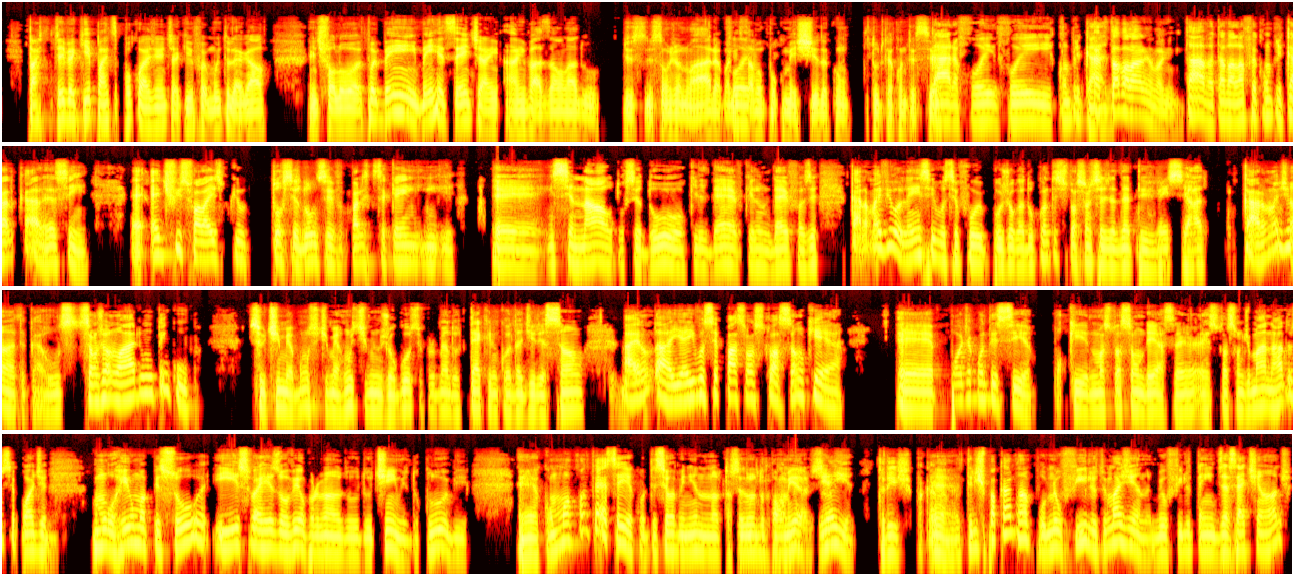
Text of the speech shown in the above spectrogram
esteve aqui, participou com a gente aqui, foi muito legal. A gente falou, foi bem, bem recente a, a invasão lá do, de, de São Januário. A Vanessa estava um pouco mexida com tudo que aconteceu. Cara, foi, foi É, complicado. tu tava lá, né, Vaguinho? Tava, tava lá, foi complicado. Cara, é assim, é, é difícil falar isso porque o torcedor, você, parece que você quer é, ensinar o torcedor o que ele deve, o que ele não deve fazer. Cara, mas violência, e você foi pro jogador, quantas situações você já deve ter vivenciado? Cara, não adianta, cara. O São Januário não tem culpa. Se o time é bom, se o time é ruim, se o time não jogou, se o problema é do técnico ou da direção. Aí não dá. E aí você passa uma situação que é, é, pode acontecer, porque numa situação dessa, é, é situação de manada, você pode morrer uma pessoa e isso vai resolver o problema do, do time, do clube. É, como acontece aí, aconteceu a menina no torcedor do Palmeiras. E aí? Triste pra caramba. É, triste pra caramba. Pô, meu filho, tu imagina, meu filho tem 17 anos,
